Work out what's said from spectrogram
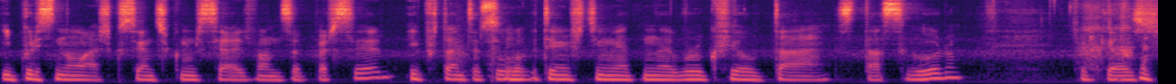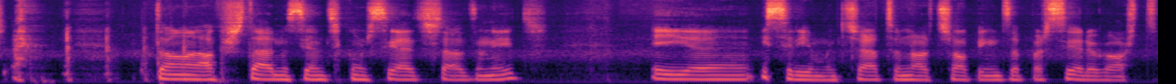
e por isso não acho que os centros comerciais vão desaparecer e portanto tua- o teu investimento na Brookfield está, está seguro porque eles estão a apostar nos centros comerciais dos Estados Unidos e, eh, e seria muito chato o North Shopping desaparecer, eu gosto.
